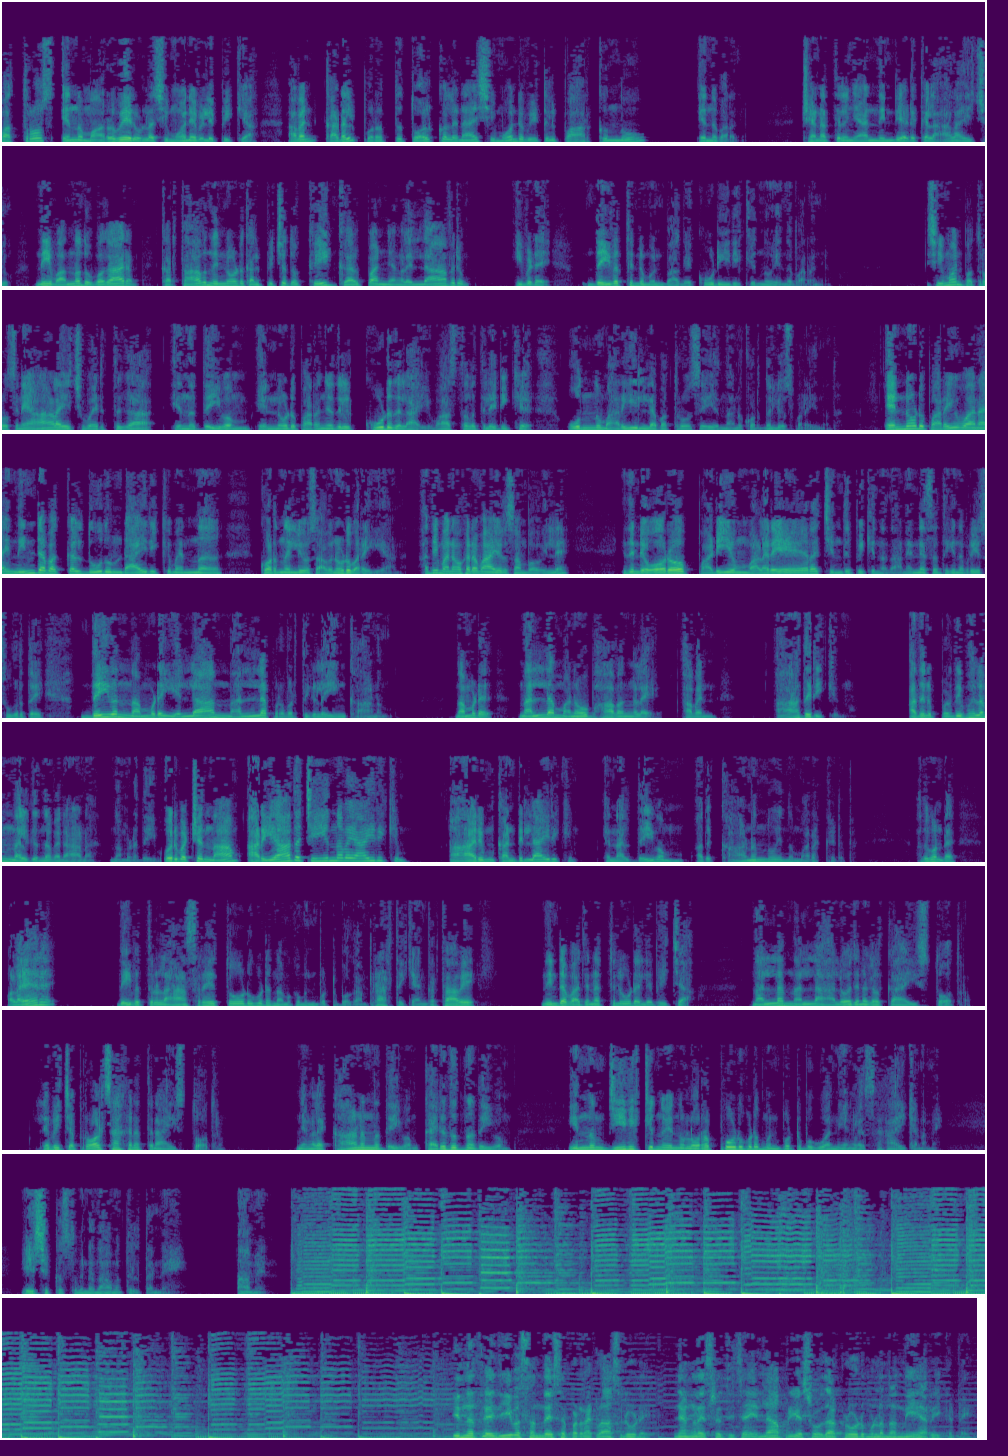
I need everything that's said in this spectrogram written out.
പത്രോസ് എന്ന് മറുപേരുള്ള ശിമോനെ വിളിപ്പിക്കുക അവൻ കടൽ പുറത്ത് തോൽക്കൊല്ലനായ ശിമോന്റെ വീട്ടിൽ പാർക്കുന്നു എന്ന് പറഞ്ഞു. ക്ഷണത്തിൽ ഞാൻ നിന്റെ അടുക്കൽ ആളയച്ചു. നീ വന്നത് ഉപകാരം. കർത്താവ് നിന്നോട് കൽപ്പിച്ചതൊക്കെയും കേൾപ്പാൻ ഞങ്ങൾ എല്ലാവരും ഇവിടെ ദൈവത്തിന്റെ മുൻപാകെ കൂടിയിരിക്കുന്നു എന്ന് പറഞ്ഞു. ശിമോൻ പത്രോസിനെ ആളയച്ചു വരുത്തുക എന്ന് ദൈവം എന്നോട് പറഞ്ഞതിൽ കൂടുതലായി വാസ്തവത്തിൽ എനിക്ക് ഒന്നും അറിയില്ല പത്രോസെ എന്നാണ് കൊർന്നല്യോസ് പറയുന്നത്. എന്നോട് പറയുവാനായി നിന്റെ പക്കൽ ദൂതുണ്ടായിരിക്കുമെന്ന് കൊർന്നല്യോസ് അവനോട് പറയുകയാണ്. അതിമനോഹരമായ ഒരു സംഭവമില്ലേ ഇതിന്റെ ഓരോ പടിയും വളരെയേറെ ചിന്തിപ്പിക്കുന്നതാണ്. എന്നെ ശ്രദ്ധിക്കുന്ന പ്രിയ സുഹൃത്തെ ദൈവം നമ്മുടെ എല്ലാ നല്ല പ്രവൃത്തികളെയും കാണും നമ്മുടെ നല്ല മനോഭാവങ്ങളെ അവൻ ആദരിക്കുന്നു. അതിന് പ്രതിഫലം നൽകുന്നവനാണ് നമ്മുടെ ദൈവം. ഒരുപക്ഷെ നാം അറിയാതെ ചെയ്യുന്നവയായിരിക്കും. ആരും കണ്ടില്ലായിരിക്കും. എന്നാൽ ദൈവം അത് കാണുന്നു എന്ന് മറക്കരുത്. അതുകൊണ്ട് വളരെ ദൈവത്തിലുള്ള ആശ്രയത്തോടുകൂടെ നമുക്ക് മുൻപോട്ട് പോകാം. പ്രാർത്ഥിക്കാം. കർത്താവെ നിന്റെ വചനത്തിലൂടെ ലഭിച്ച നല്ല നല്ല ആലോചനകൾക്കായി സ്തോത്രം. ലഭിച്ച പ്രോത്സാഹനത്തിനായി സ്തോത്രം. ഞങ്ങളെ കാണുന്ന ദൈവം കരുതുന്ന ദൈവം ഇന്നും ജീവിക്കുന്നു എന്നുള്ള ഉറപ്പോടുകൂടെ മുൻപോട്ട് പോകുവാൻ ഞങ്ങളെ സഹായിക്കണമേ. യേശുക്രിസ്തുവിന്റെ നാമത്തിൽ തന്നെ. ആമേൻ. ഇന്നത്തെ ജീവസന്ദേശ പഠന ക്ലാസ്സിലൂടെ ഞങ്ങളെ ശ്രദ്ധിച്ച എല്ലാ പ്രിയ ശ്രോതാക്കളോടുമുള്ള നന്ദിയെ അറിയിക്കട്ടെ.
